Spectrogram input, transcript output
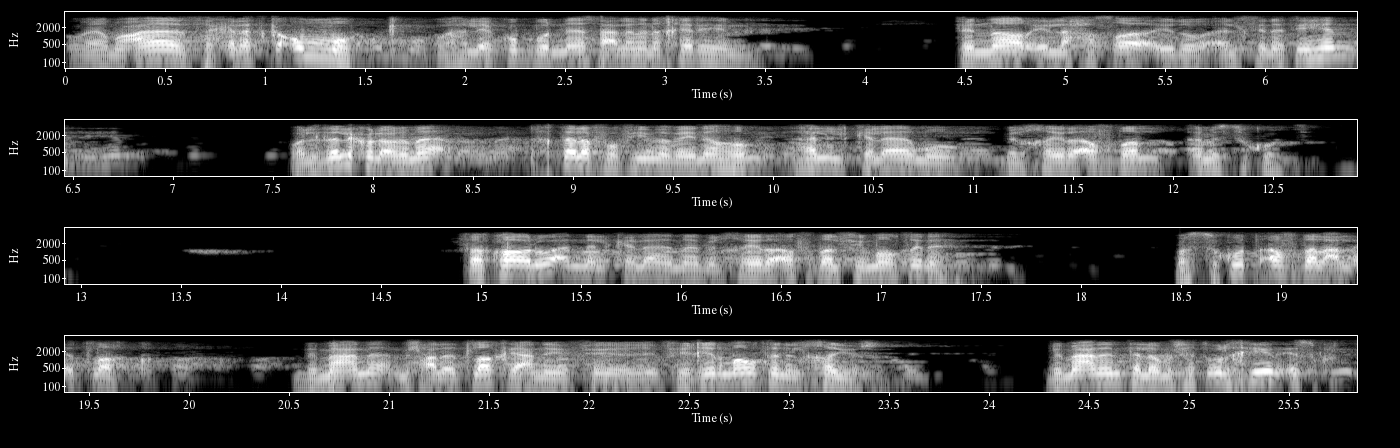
ويا معاذ ثكلتك أمك. وهل يكب الناس على مناخرهم في النار إلا حصائد ألسنتهم؟ ولذلك العلماء اختلفوا فيما بينهم هل الكلام بالخير أفضل أم السكوت. فقالوا أن الكلام بالخير أفضل في موطنه والسكوت أفضل على الإطلاق. بمعنى مش على الإطلاق يعني في, في غير موطن الخير. بمعنى أنت لو مش هتقول خير اسكت.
